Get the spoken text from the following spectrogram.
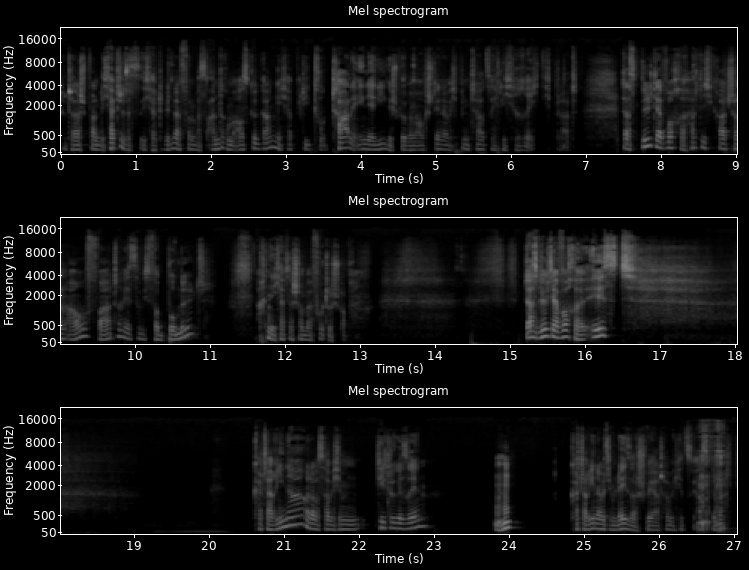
Total spannend. Ich hatte das, ich hatte, bin davon was anderem ausgegangen. Ich habe die totale Energie gespürt beim Aufstehen, aber ich bin tatsächlich richtig platt. Das Bild der Woche hatte ich gerade schon auf. Warte, jetzt habe ich es verbummelt. Ach nee, ich habe es ja schon bei Photoshop. Das Bild der Woche ist Katharina, oder was habe ich im Titel gesehen? Mhm. Katharina mit dem Laserschwert, habe ich jetzt zuerst gedacht.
